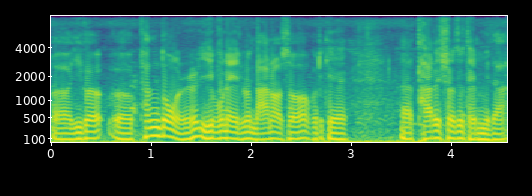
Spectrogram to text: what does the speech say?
어, 이거 어, 편동을 2분의 1로 나눠서 그렇게 어, 다르셔도 됩니다.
